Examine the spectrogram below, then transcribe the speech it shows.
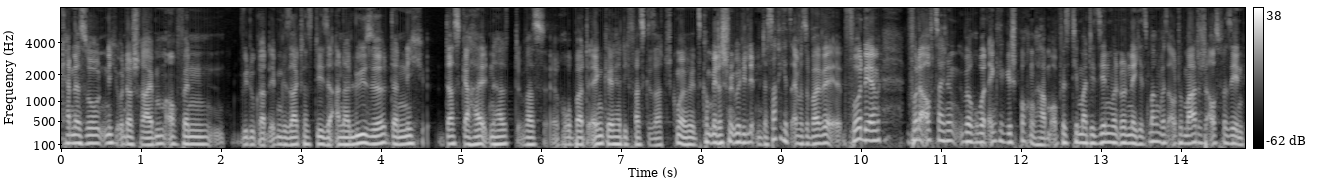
kann das so nicht unterschreiben, auch wenn, wie du gerade eben gesagt hast, diese Analyse dann nicht das gehalten hat, was Robert Enke, hätte ich fast gesagt, guck mal, jetzt kommt mir das schon über die Lippen. Das sage ich jetzt einfach so, weil wir vor der, vor der Aufzeichnung über Robert Enke gesprochen haben, ob wir es thematisieren wollen oder nicht. Jetzt machen wir es automatisch aus Versehen.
